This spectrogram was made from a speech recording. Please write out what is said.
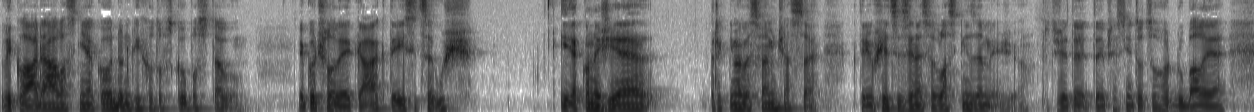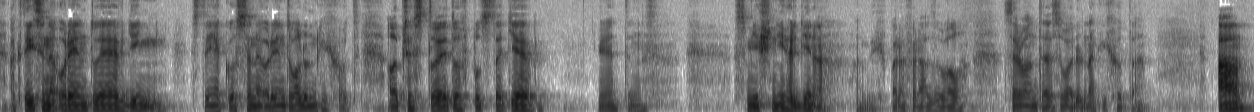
vykládá vlastně jako Don Quixotovskou postavu. Jako člověka, který sice už jako nežije, řekněme, ve svém čase, který už je cizinec ve vlastní zemi, že jo? protože to je, to je přesně to, co Hordubal je, a který se neorientuje v dění, stejně jako se neorientoval Don Quixote. Ale přesto je to v podstatě je, ten směšný hrdina, abych parafrázoval Cervantesova Dona Quixota. A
